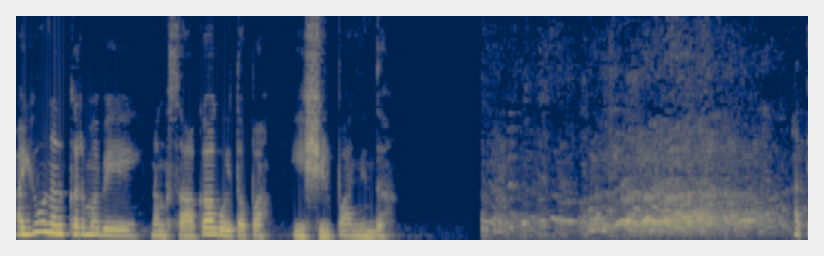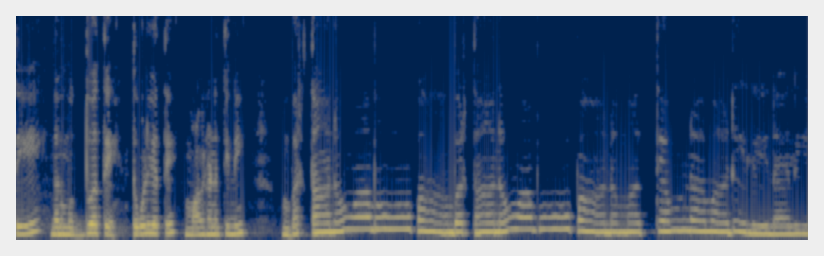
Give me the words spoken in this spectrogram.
ಅಯ್ಯೋ ನನ್ನ ಕರ್ಮವೇ. ನಂಗೆ ಸಾಕಾಗೋಯ್ತಪ್ಪ ಈ ಶಿಲ್ಪನಿಂದ ಅತ್ತೆ ನನ್ನ ಮುದ್ದು ಅತ್ತೆ. ತಗೊಳ್ಳಿ ಅತ್ತೆ. ಮಾವಿನ ಹಣ್ಣು ತಿನ್ನಿ. ಬರ್ತಾನೋ ಅಬೂಪ ಬರ್ತಾನೋ ಅಬೂಪ ನಮ್ಮ ಅತ್ತೆಮ್ಮನ ಮಡಿಲಿನಲಿ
